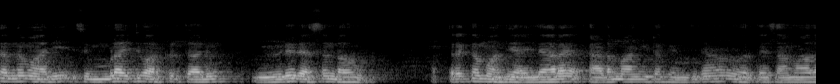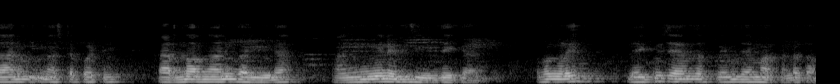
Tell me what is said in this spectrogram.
തന്ന മാതിരി സിമ്പിളായിട്ട് വർക്ക് എടുത്താലും വീട് രസം ഉണ്ടാവും അത്രയൊക്കെ മതി. അതിലേറെ കടം വാങ്ങിയിട്ടൊക്കെ എന്തിനാണ് വെറുതെ സമാധാനം നഷ്ടപ്പെട്ട് കടന്നുറങ്ങാനും കഴിയൂല? അങ്ങനെ ഒരു ജീവിതമൊക്കെയാണ് അപ്പോൾ നിങ്ങൾ ലൈക്കും ഷെയറും സബ്സ്ക്രൈബും ചെയ്യാൻ മറക്കണ്ട കേട്ടോ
